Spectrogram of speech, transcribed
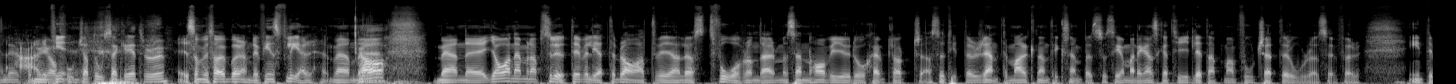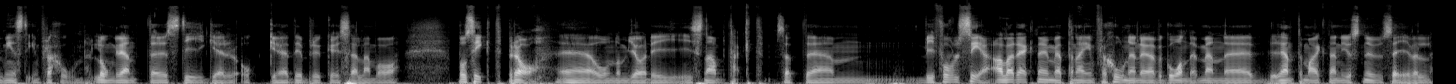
Eller kommer ja, det ha fortsatt osäkerhet tror du? Som vi sa i början, det finns fler. Men ja, eh, men, eh, ja nej, men absolut, det är väl jättebra att vi har löst två av dem där. Men sen har vi ju då självklart, alltså tittar du räntemarknaden till exempel så ser man det ganska tydligt att man fortsätter oroa sig för inte minst inflation. Långräntor stiger och eh, det brukar ju sällan vara på sikt bra eh, om de gör det i, i snabb takt. Så att, eh, vi får väl se. Alla räknar ju med att den här inflationen är övergående men eh, räntemarknaden just nu säger väl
